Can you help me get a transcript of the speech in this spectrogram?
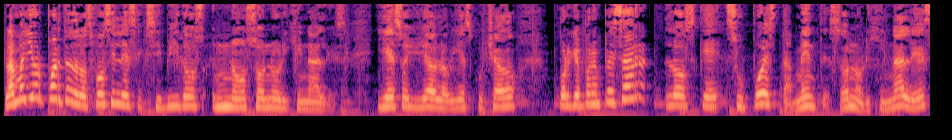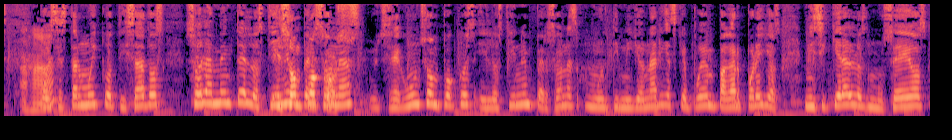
La mayor parte de los fósiles exhibidos no son originales. Y eso yo ya lo había escuchado. Porque para empezar, los que supuestamente son originales, Ajá. pues están muy cotizados. Solamente los tienen son pocos. personas, según son pocos, y los tienen personas multimillonarias que pueden pagar por ellos. Ni siquiera los museos,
